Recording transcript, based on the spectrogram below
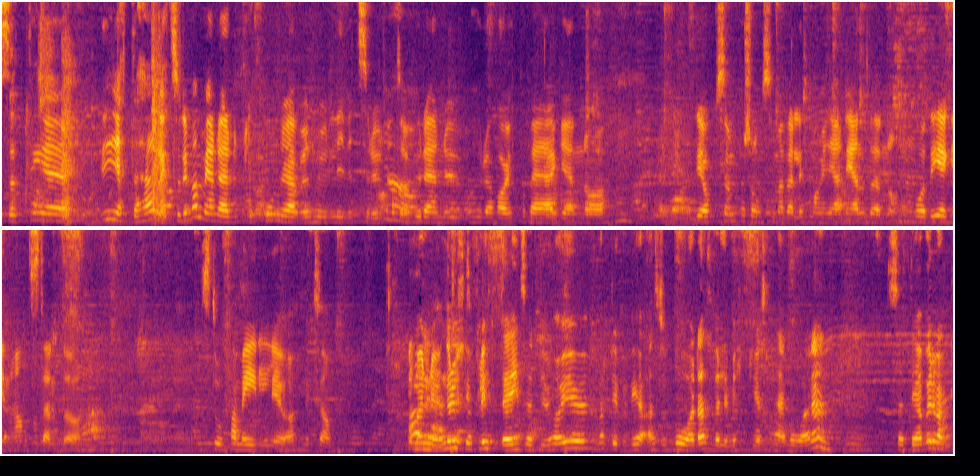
så det, det är jättehärligt. Så det var mer där reflektioner över hur livet ser ut och hur det är nu och hur det har varit på vägen. Och det är också en person som har väldigt många järn i elden, och både egen och anställd och stor familj och liksom. Ja, men nu när du ska flytta, jag inser att du har ju varit vi har alltså båda väldigt mycket just den här våren. Så att det har väl varit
